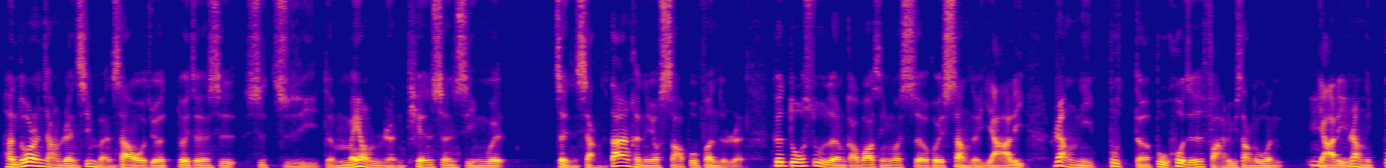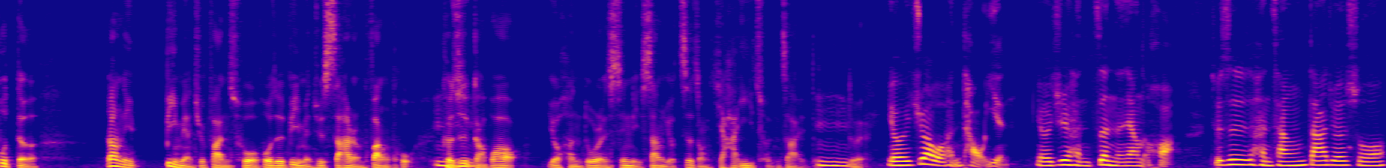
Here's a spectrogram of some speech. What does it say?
很多人讲人性本善，我觉得对这件事是质疑的。没有人天生是因为正向的，当然可能有少部分的人，可是多数人搞不好是因为社会上的压力，让你不得不，或者是法律上的问压力，让你不得，让你。避免去犯错，或者避免去杀人放火，嗯、可是搞不好有很多人心理上有这种压抑存在的。嗯，对。有一句话我很讨厌，有一句很正能量的话，就是很常大家就会说，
